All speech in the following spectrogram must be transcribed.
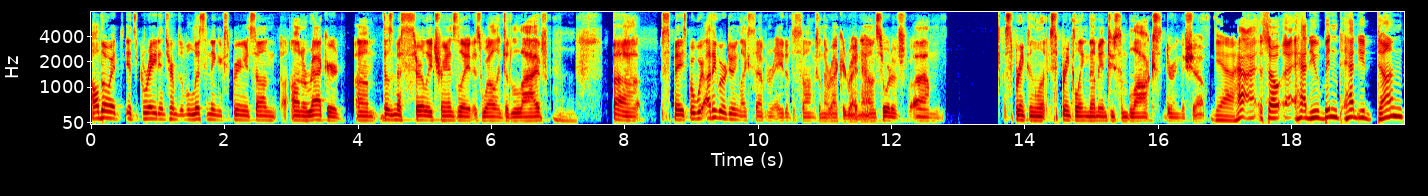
Although it, it's great in terms of a listening experience on on a record, um, doesn't necessarily translate as well into the live mm. uh, space. But I think we were doing like seven or eight of the songs on the record right now, and sort of um, sprinkling sprinkling them into some blocks during the show. Yeah. So uh, had you been had you done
